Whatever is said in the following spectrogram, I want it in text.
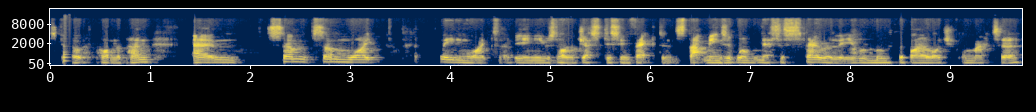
still, pardon the pun. Um, some, some wipe cleaning wipes that are being used are just disinfectants. That means it won't necessarily remove the biological matter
